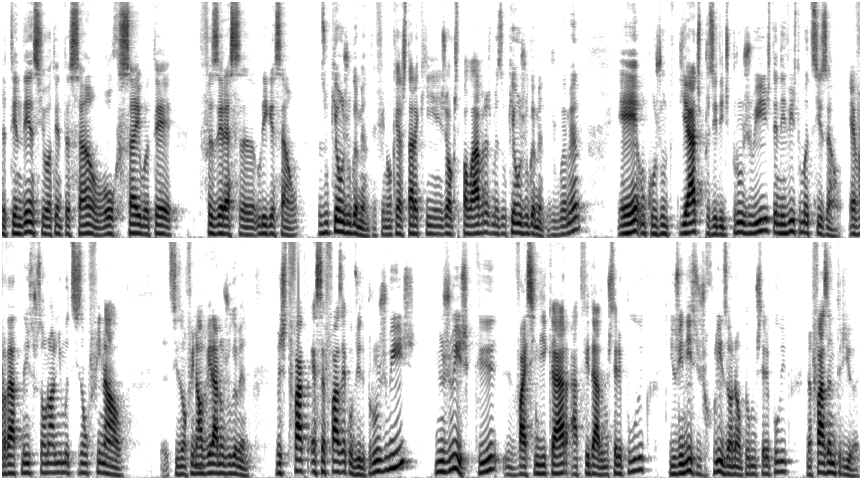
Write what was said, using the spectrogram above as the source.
a tendência ou a tentação ou o receio até de fazer essa ligação, mas o que é um julgamento? Enfim, não quero estar aqui em jogos de palavras, mas o que é um julgamento? Um julgamento é um conjunto de atos presididos por um juiz, tendo em vista uma decisão. É verdade que na instrução não há nenhuma decisão final. A decisão final virá no julgamento. Mas, de facto, essa fase é conduzida por um juiz, e um juiz que vai indicar à atividade do Ministério Público e os indícios recolhidos ou não pelo Ministério Público na fase anterior.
